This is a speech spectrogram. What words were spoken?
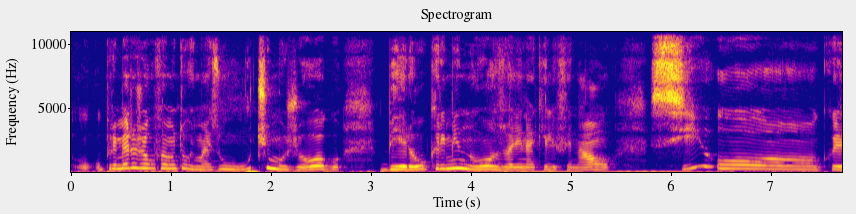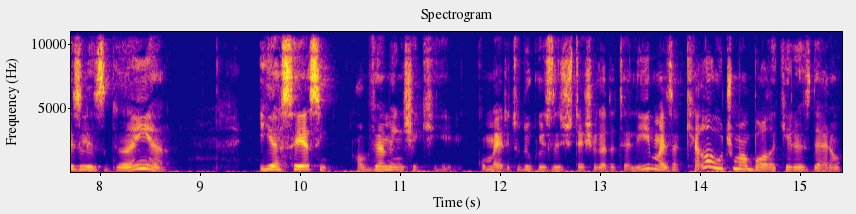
o, o, primeiro jogo foi muito ruim, mas o último jogo beirou o criminoso ali naquele final. Se o Grizzlies ganha, ia ser assim, obviamente que com mérito do Grizzlies de ter chegado até ali, mas aquela última bola que eles deram,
